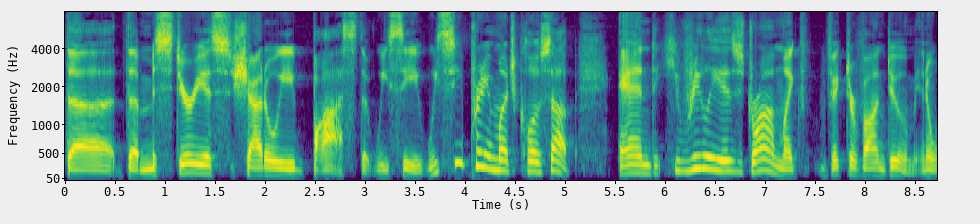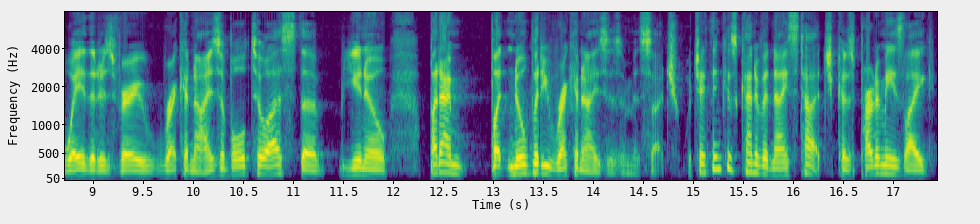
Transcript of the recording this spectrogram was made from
the the mysterious shadowy boss that we see we see pretty much close up and he really is drawn like Victor Von Doom in a way that is very recognizable to us the you know but I'm but nobody recognizes him as such which I think is kind of a nice touch cuz part of me is like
